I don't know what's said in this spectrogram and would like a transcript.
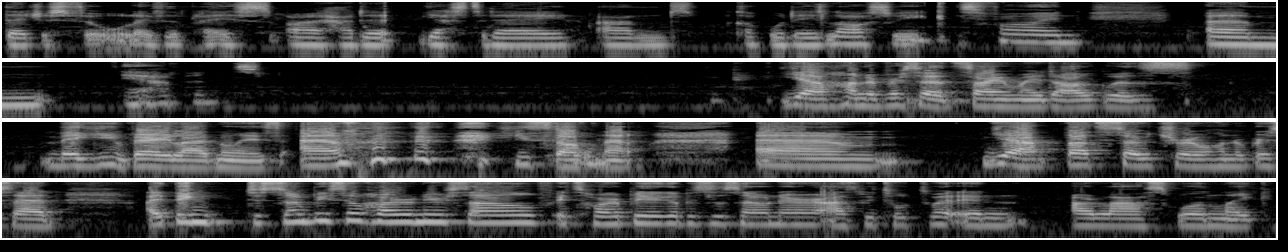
they just feel all over the place. I had it yesterday and a couple of days last week. It's fine. Um, it happens yeah, hundred percent. Sorry, my dog was making very loud noise. Um, he stopped now. Um, yeah, that's so true. Hundred percent. I think just don't be so hard on yourself. It's hard being a business owner, as we talked about in our last one. Like,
